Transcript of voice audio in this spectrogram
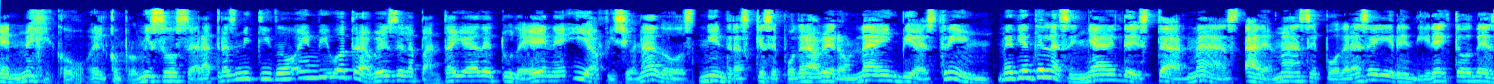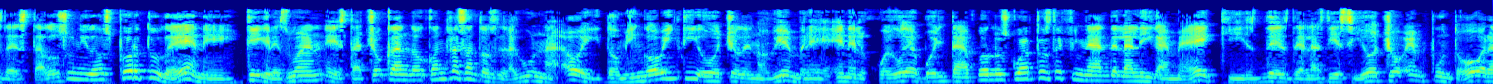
En México, el compromiso será transmitido en vivo a través de la pantalla de tu DN y aficionados, mientras que se podrá ver online vía stream mediante la señal de Star Más. Además, se podrá seguir en directo desde Estados Unidos por tu DN. Tigres One está chocando contra Santos Laguna hoy, domingo 28 de noviembre, en el juego de vuelta por los cuartos de final de la Liga MX desde las 18 en punto hora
